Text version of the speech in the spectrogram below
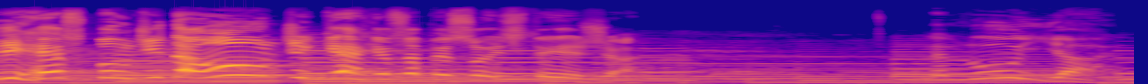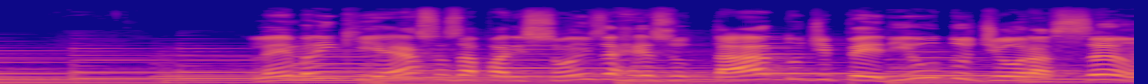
e respondida onde quer que essa pessoa esteja. Aleluia. Lembrem que essas aparições é resultado de período de oração.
